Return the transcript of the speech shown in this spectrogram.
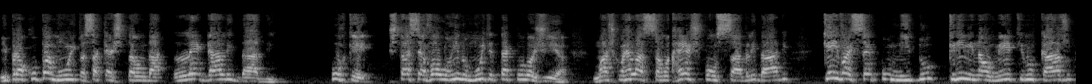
Me preocupa muito essa questão da legalidade. Por quê? Está se evoluindo muito em tecnologia, mas com relação à responsabilidade, quem vai ser punido criminalmente no caso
